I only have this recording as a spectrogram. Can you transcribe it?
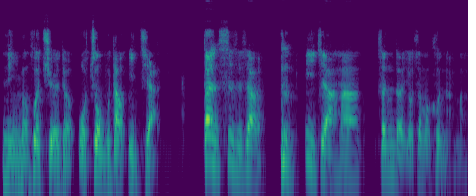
你们会觉得我做不到溢价。但事实上，溢价它真的有这么困难吗？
